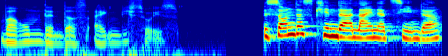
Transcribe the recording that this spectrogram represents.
warum denn das eigentlich so ist. Besonders Kinder Alleinerziehender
